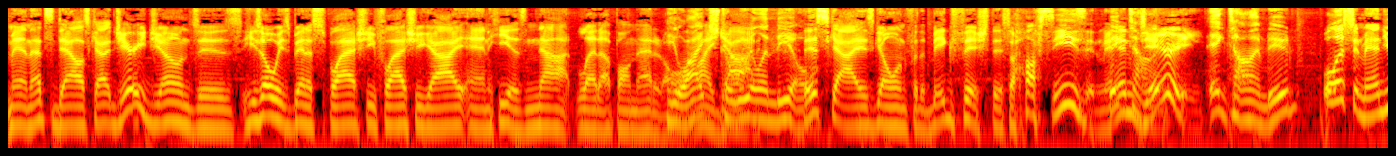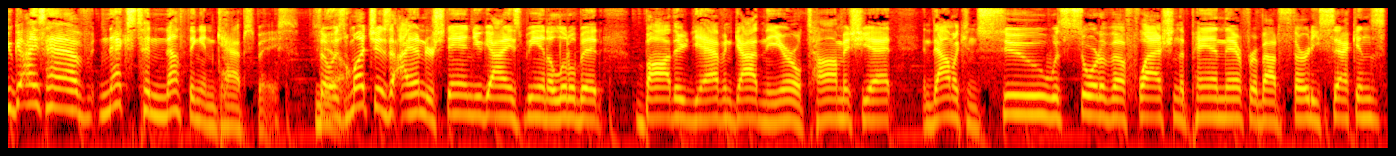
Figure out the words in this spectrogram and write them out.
Man, that's Dallas guy. Jerry Jones is he's always been a splashy, flashy guy, and he has not let up on that at all. He likes to wheel and deal. This guy is going for the big fish this offseason, man. Big time. Jerry. Big time, dude. Well, listen, man, you guys have next to nothing in cap space. So, No. as much as I understand you guys being a little bit bothered, you haven't gotten the Earl Thomas yet, and Ndamukong Suh was sort of a flash in the pan there for about 30 seconds.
